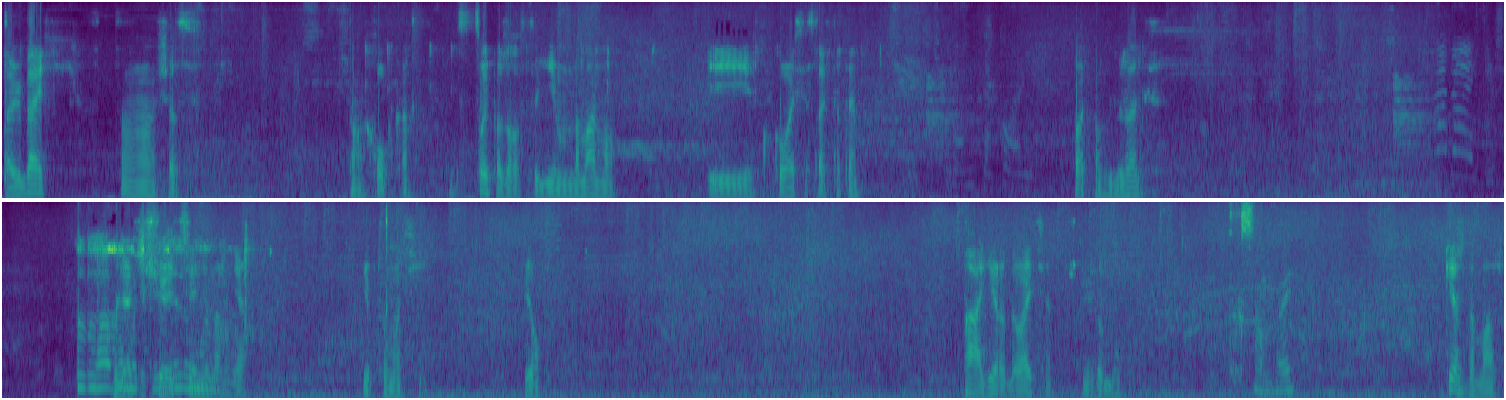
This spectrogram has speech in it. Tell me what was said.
Тогда сейчас. А, хопка. Стой, пожалуйста, гимн на ману. И Кукуваси ставь тотем. Так, там сбежались. Блять, еще и тени на мне. Епту мать. Пил. А, Гера, давайте. Что не забыл. Так сам дай. Кеш дамажит.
